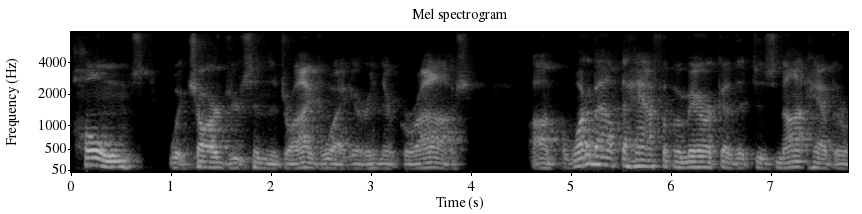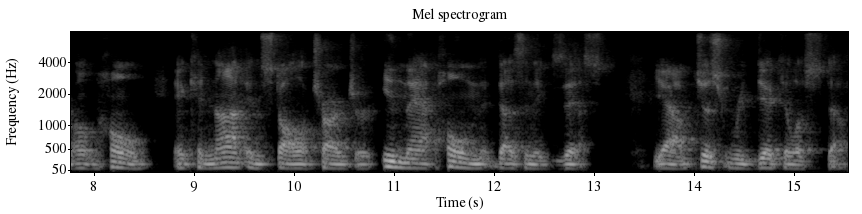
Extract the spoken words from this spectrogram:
homes with chargers in the driveway or in their garage. Um, what about the half of America that does not have their own home and cannot install a charger in that home that doesn't exist? Yeah, just ridiculous stuff.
